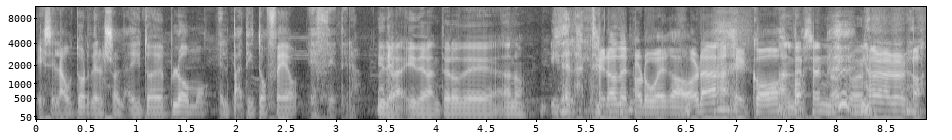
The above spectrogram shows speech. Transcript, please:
es el autor del Soldadito de Plomo, El Patito Feo, etc. Y, de- y delantero de. Ah, no. Y delantero de Noruega ahora, eh, con... Andersen, ¿no? No, no, no, no.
